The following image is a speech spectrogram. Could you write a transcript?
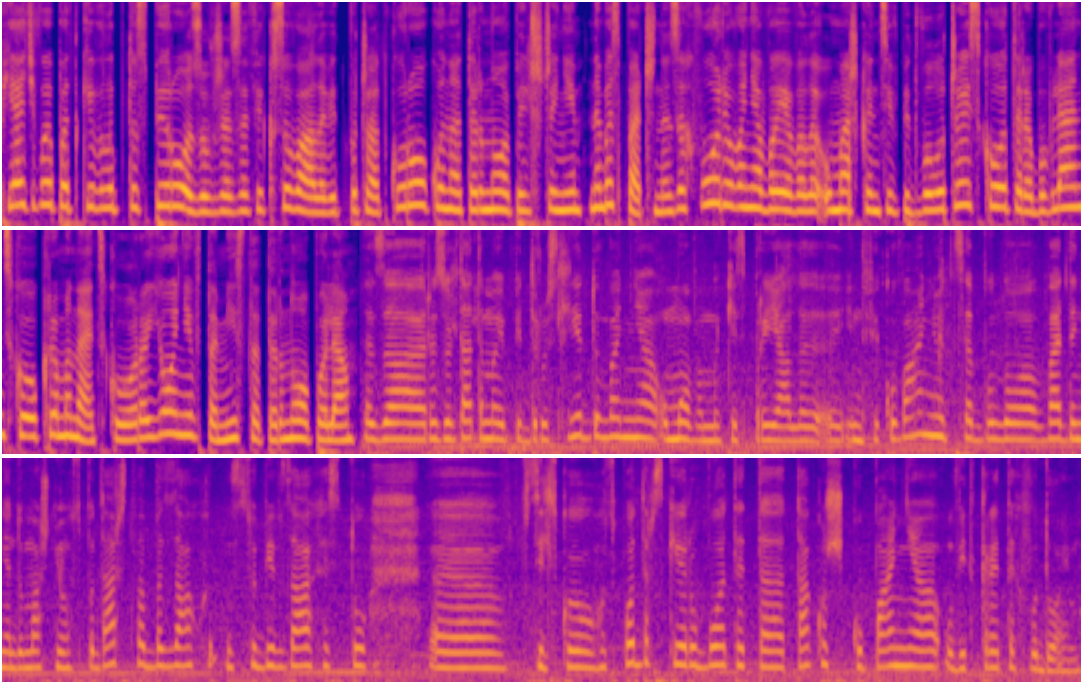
П'ять випадків лептоспірозу вже зафіксували від початку року на Тернопільщині. Небезпечне захворювання виявили у мешканців Підволочиського, Теребовлянського, Кременецького районів та міста Тернополя. За результатами підрозслідування, умовами, які сприяли е, інфікуванню, це було ведення домашнього господарства без засобів захисту, е, сільськогосподарські роботи та також купання у відкритих водоймах.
